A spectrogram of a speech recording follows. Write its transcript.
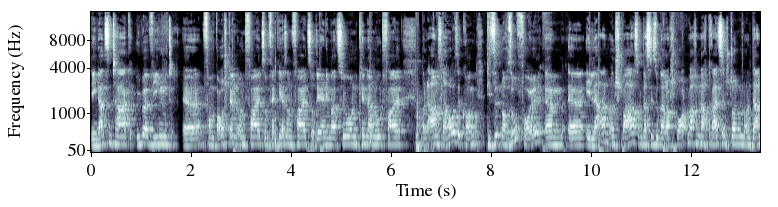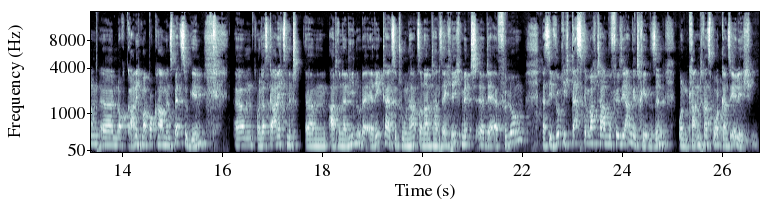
den ganzen Tag überwiegend äh, vom Baustellenunfall zum Verkehrsunfall zur Reanimation, Kindernotfall und abends nach Hause kommen, die sind noch so voll ähm, äh, Elan und Spaß und dass sie sogar noch Sport machen nach 13 Stunden und dann äh, noch gar nicht mal Bock haben, ins Bett zu gehen ähm, und das gar nichts mit ähm, Adrenalin oder Erregtheit zu tun hat, sondern tatsächlich mit äh, der Erfüllung, dass sie wirklich das gemacht haben, wofür sie angetreten sind. Und ein Krankentransport, ganz ehrlich,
